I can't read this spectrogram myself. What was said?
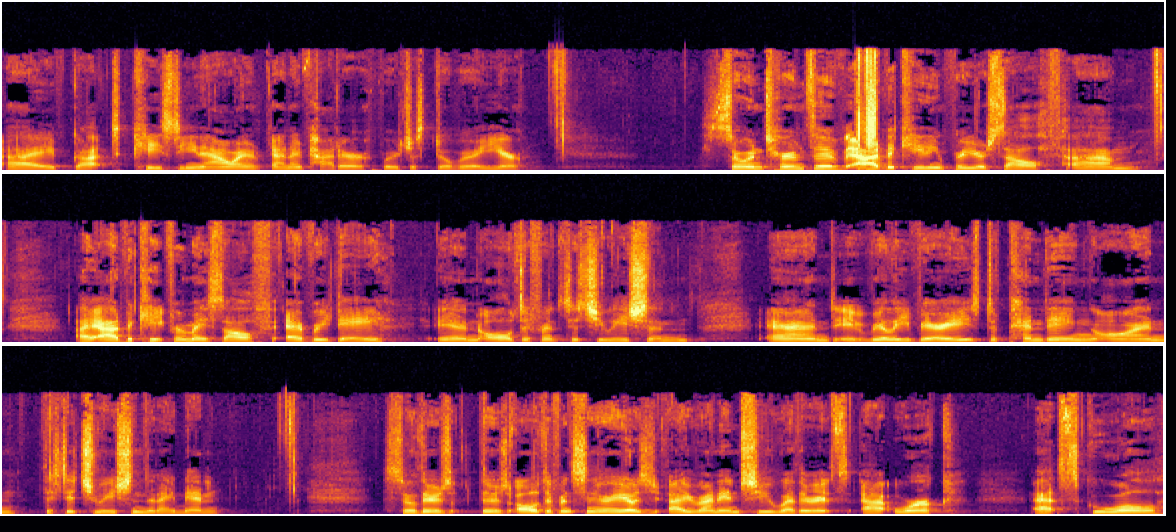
I've got Casey now, and I've had her for just over a year. So, in terms of advocating for yourself, um, I advocate for myself every day in all different situations, and it really varies depending on the situation that I'm in. So there's there's all different scenarios I run into, whether it's at work, at school.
